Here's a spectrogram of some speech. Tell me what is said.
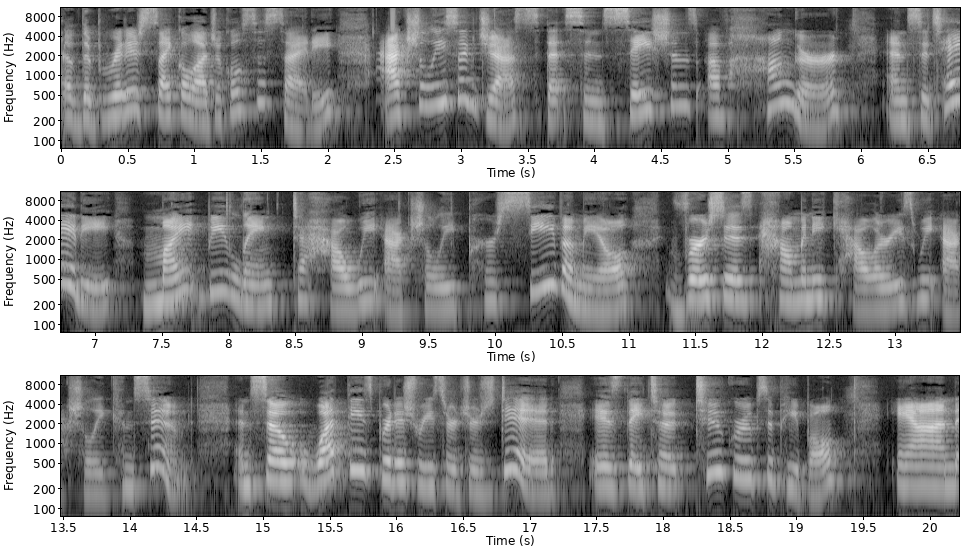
of the British Psychological Society actually suggests that sensations of hunger and satiety might be linked to how we actually perceive a meal versus how many calories we actually consumed. And so, what these British researchers did is they took two groups of people and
